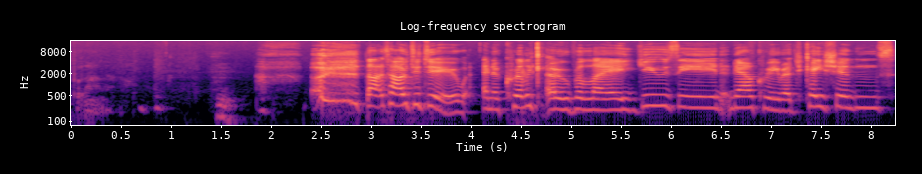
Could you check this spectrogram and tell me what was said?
Put that there. That's how to do an acrylic overlay using Nail Career Education's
